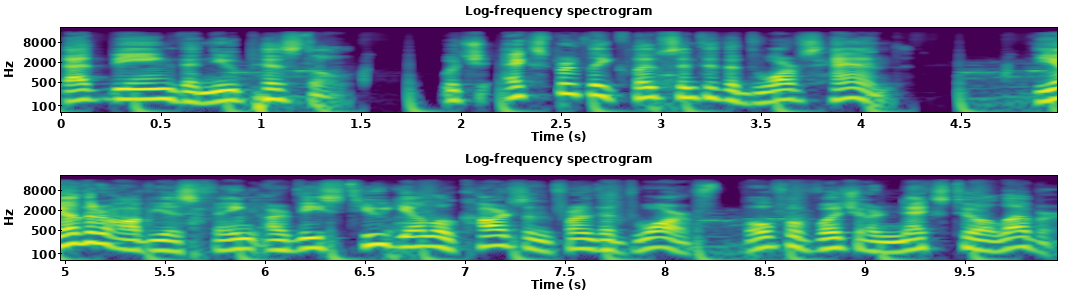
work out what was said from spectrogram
that being the new pistol, which expertly clips into the dwarf's hand. The other obvious thing are these two yellow cards in front of the dwarf, both of which are next to a lever.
